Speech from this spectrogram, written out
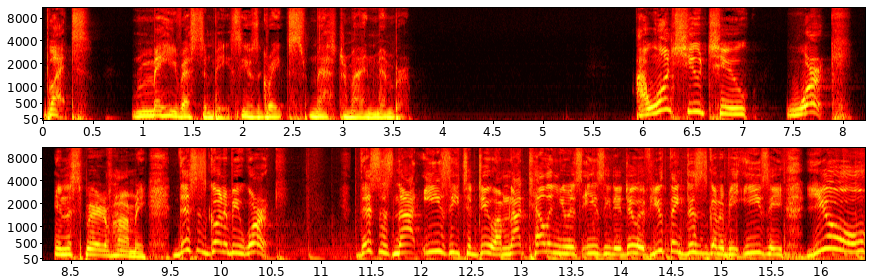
but may he rest in peace. He was a great mastermind member. I want you to work in the spirit of harmony. This is going to be work. This is not easy to do. I'm not telling you it's easy to do. If you think this is going to be easy, you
